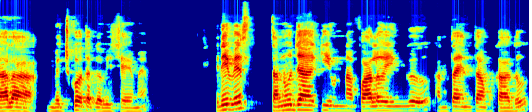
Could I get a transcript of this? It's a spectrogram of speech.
చాలా మెచ్చుకోదగ్గ విషయమే. ఎనీవేస్ తనుజాకి ఉన్న ఫాలోయింగ్ అంతా ఇంత కాదు.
